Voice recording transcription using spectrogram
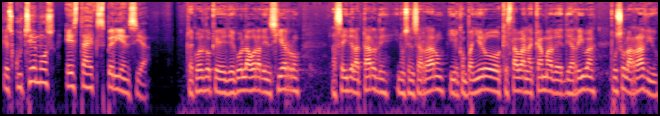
Escuchemos esta experiencia. Recuerdo que llegó la hora de encierro las seis de la tarde y nos encerraron y el compañero que estaba en la cama de, arriba puso la radio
